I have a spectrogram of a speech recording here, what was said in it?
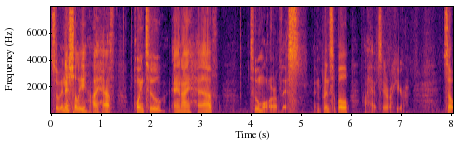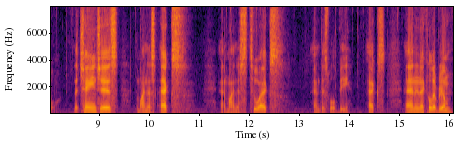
so initially I have 0.2 and I have 2 molar of this. In principle I have 0 here. So the change is the minus x and minus 2x and this will be x. And in equilibrium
